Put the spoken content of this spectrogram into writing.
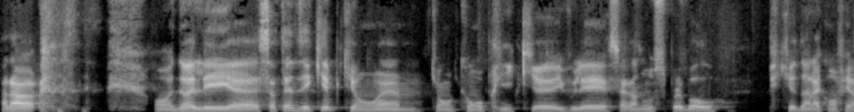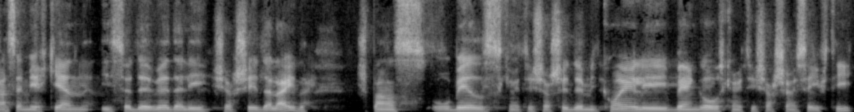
Alors, on a les, certaines équipes qui ont, qui ont compris qu'ils voulaient se rendre au Super Bowl puis que dans la conférence américaine, il se devait d'aller chercher de l'aide. Je pense aux Bills qui ont été chercher demi-coin, les Bengals qui ont été chercher un safety.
